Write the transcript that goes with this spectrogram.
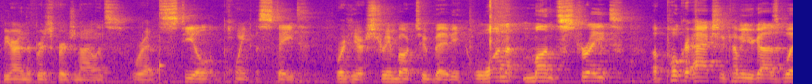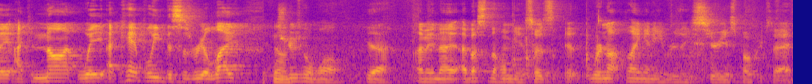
We are in the British Virgin Islands. We're at Steele Point Estate. We're here, Streamboat 2 baby. One month straight of poker action coming your guys' way. I cannot wait. I can't believe this is real life. Yeah. Stream's going well. Yeah. I mean, I, I busted the home game, so it's it, we're not playing any really serious poker today.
